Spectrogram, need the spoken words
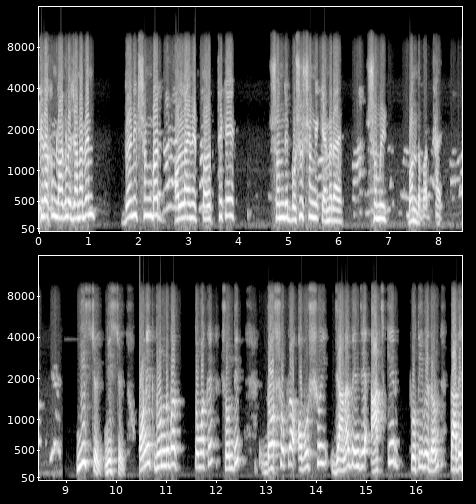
কীরকম লাগল জানাবেন? দৈনিক সংবাদ অনলাইনের তরফ থেকে সন্দীপ বসুর সঙ্গে ক্যামেরায় সমীর বন্দ্যোপাধ্যায়। নিশ্চয়ই নিশ্চয়ই। অনেক ধন্যবাদ তোমাকে, সন্দীপ। দর্শকরা অবশ্যই জানাবেন যে আজকের প্রতিবেদন তাদের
